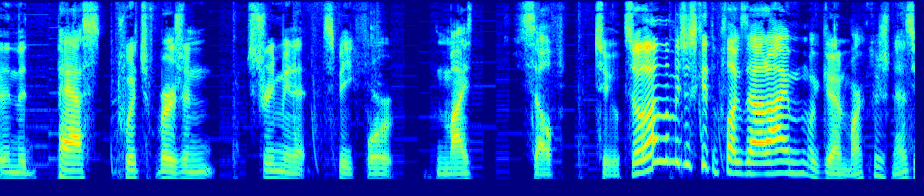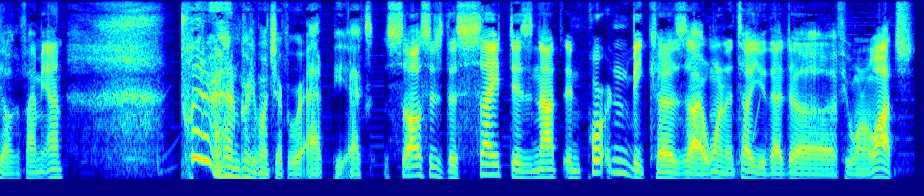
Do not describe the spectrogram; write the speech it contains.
in the past Twitch version streaming it speak for myself too. So uh, let me just get the plugs out. I'm again Mark Kuznez. Y'all can find me on Twitter and pretty much everywhere at PX Sausage. The site is not important because I want to tell you that uh, if you want to watch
